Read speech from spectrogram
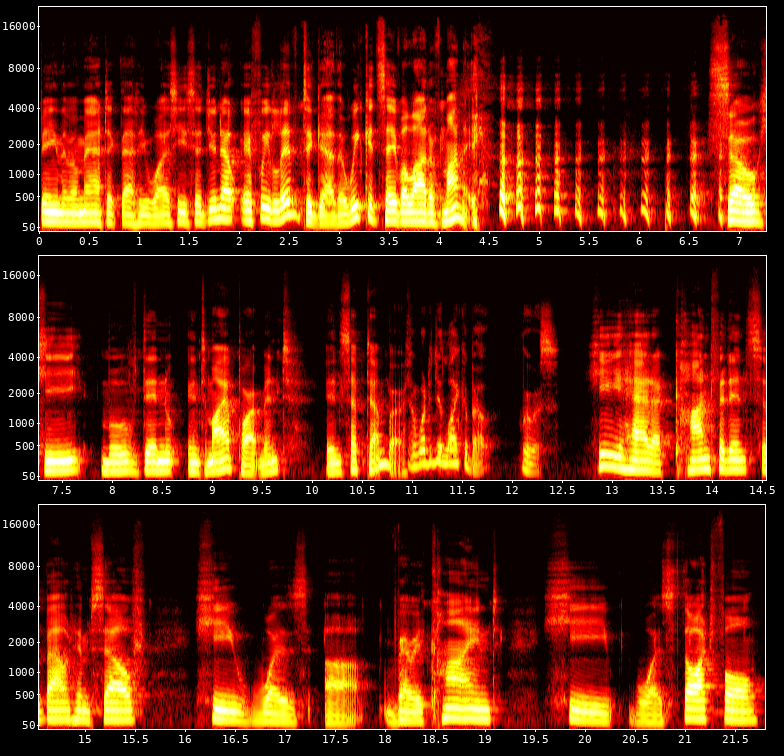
being the romantic that he was, he said, You know, if we lived together, we could save a lot of money. so he moved in into my apartment in September. And what did you like about Lewis? He had a confidence about himself. He was uh, very kind. He was thoughtful.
